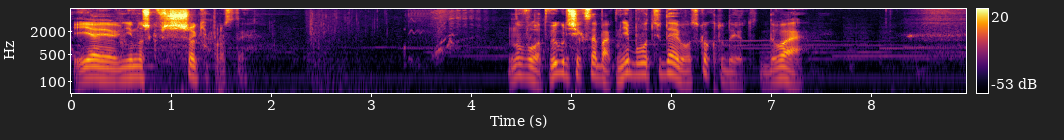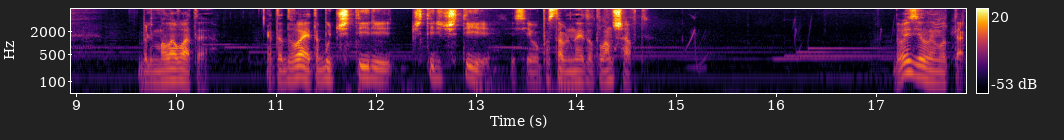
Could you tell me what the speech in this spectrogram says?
Я немножко в шоке просто. Ну вот, выгрузчик собак. Мне бы вот сюда его, сколько тут дает? Два. Блин, маловато. Это два, это будет четыре, четыре, четыре Если я его поставлю на этот ландшафт Давай сделаем вот так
